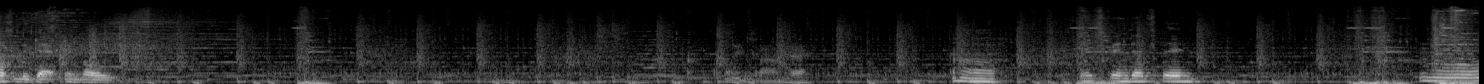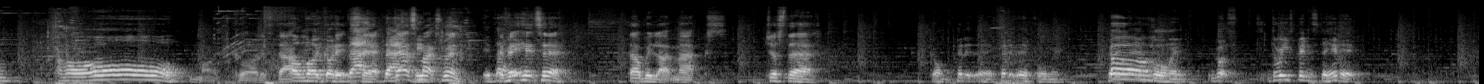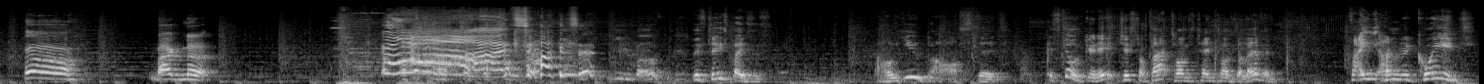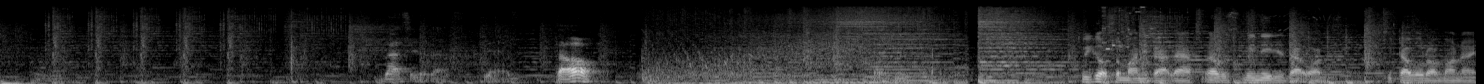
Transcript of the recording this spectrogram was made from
possibly get involved. Coins around here. Oh. Dead spin, dead spin. Oh. Oh! my god, if that Oh my God, if hits that- here- if that that's hit- max win. if If, it hit- hits here, that'll be like max. Just there. Go on, put it there. Put it there for me. Put Oh. it there oh. for me. We've got three spins to hit it. Oh, magnet. Oh, ah! it's, it's, You bastard. There's two spaces. Oh, you bastard. It's still a good hit, just off that times 10 times 11. It's 800 quid. That's it, that. Yeah. Oh. we got some money back there. That was we needed that one. We doubled our money.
